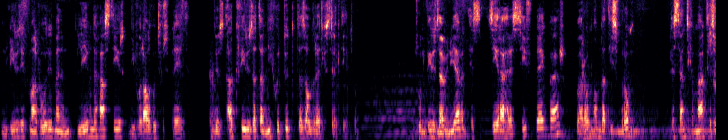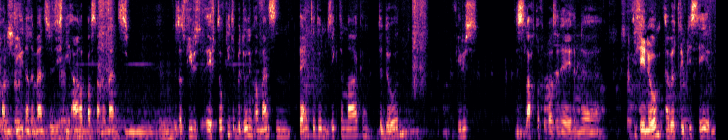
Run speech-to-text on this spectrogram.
een virus heeft maar voordeel met een levende gastheer die vooral goed verspreidt. Dus elk virus dat dat niet goed doet, dat zal eruit geselecteerd worden. Zo'n virus dat we nu hebben, is zeer agressief blijkbaar. Waarom? Mhm. Omdat die sprong recent gemaakt is van dier naar de mens. Dus die is niet aangepast aan de mens. Mhm. Dus dat virus heeft ook niet de bedoeling om mensen pijn te doen, ziek te maken, te doden. Het virus is slachtoffer van zijn eigen uh, genoom en wil tripliceren.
